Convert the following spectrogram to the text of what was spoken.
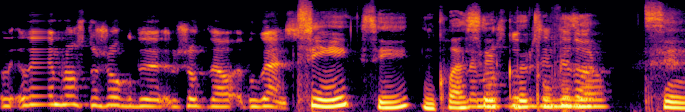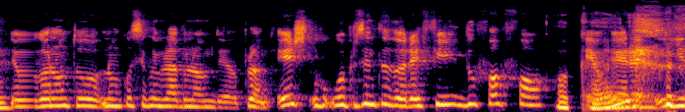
Lembram-se do jogo, de, do, jogo da- do Ganso? Sim, sim, um clássico da televisão. Sim. Eu agora não, tô, não consigo lembrar do nome dele. Pronto, este, o apresentador é filho do Fofó. Ok. É- era- e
